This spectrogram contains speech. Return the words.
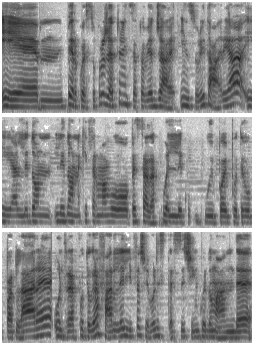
e um, per questo progetto ho iniziato a viaggiare in solitaria e alle don- donne che fermavo per strada, quelle con cui poi potevo parlare, oltre a fotografarle, gli facevo le stesse cinque domande,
